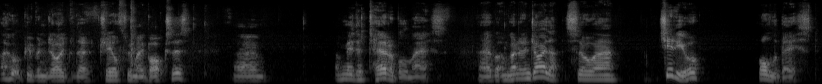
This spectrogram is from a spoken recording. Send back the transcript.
I hope you've enjoyed the trail through my boxes. Um, I've made a terrible mess, uh, but I'm going to enjoy that. So, uh, cheerio, all the best.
